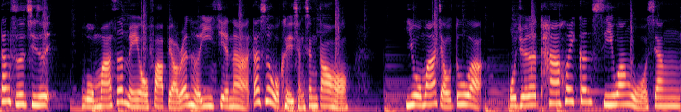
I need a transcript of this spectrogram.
当时其实我妈是没有发表任何意见呐，但是我可以想象到哦，以我妈角度啊。我觉得他会更希望我像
